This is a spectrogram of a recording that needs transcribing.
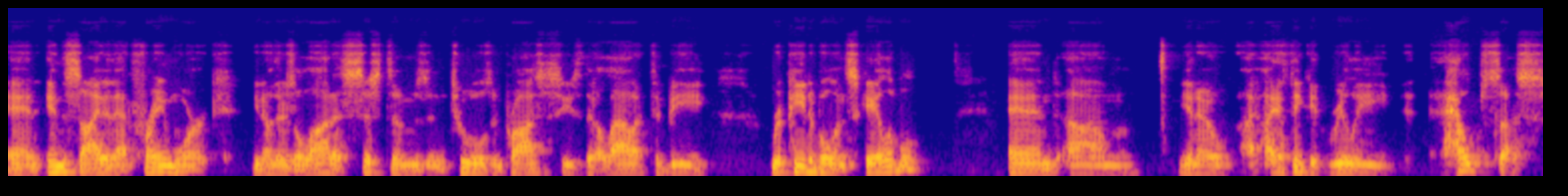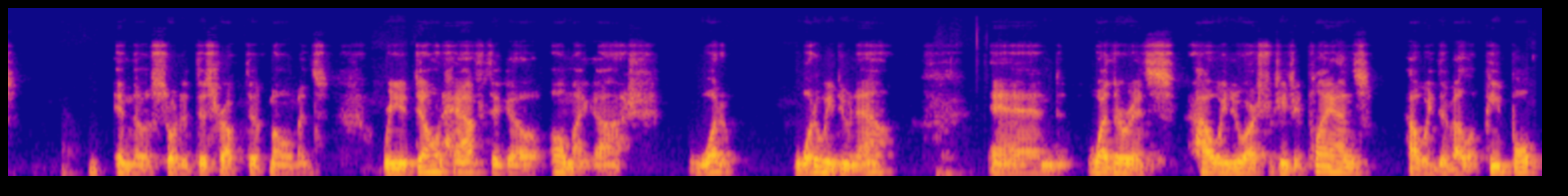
And inside of that framework, you know, there's a lot of systems and tools and processes that allow it to be repeatable and scalable. And um, you know, I, I think it really helps us in those sort of disruptive moments where you don't have to go, oh my gosh, what what do we do now? And whether it's how we do our strategic plans, how we develop people,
